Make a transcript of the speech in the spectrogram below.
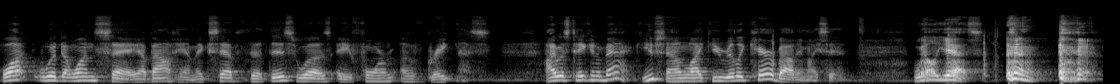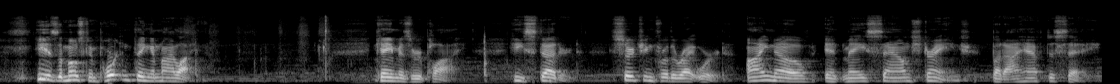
What would one say about him except that this was a form of greatness? I was taken aback. You sound like you really care about him, I said. Well, yes. he is the most important thing in my life, came his reply. He stuttered, searching for the right word. I know it may sound strange, but I have to say,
